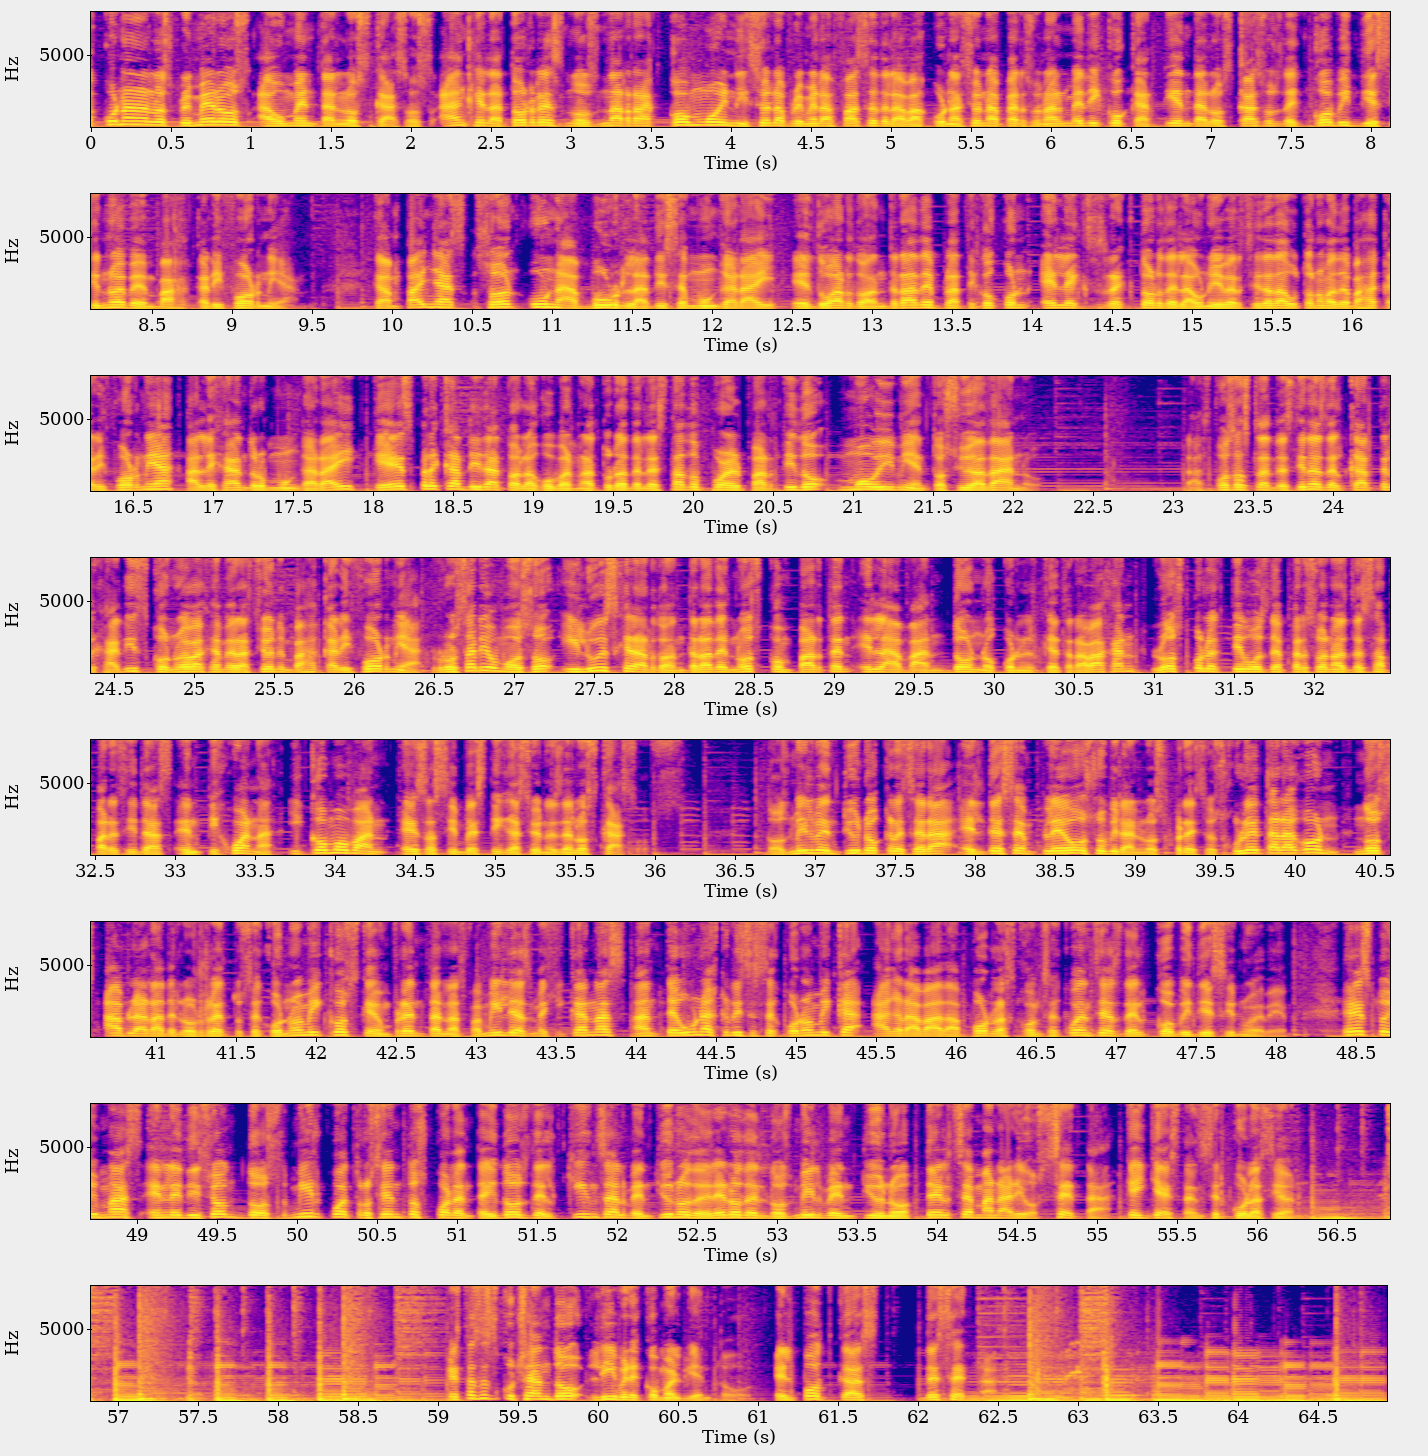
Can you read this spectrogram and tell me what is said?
Vacunan a los primeros, aumentan los casos. Ángela Torres nos narra cómo inició la primera fase de la vacunación a personal médico que atiende a los casos de COVID-19 en Baja California. Campañas son una burla, dice Mungaray. Eduardo Andrade platicó con el ex rector de la Universidad Autónoma de Baja California, Alejandro Mungaray, que es precandidato a la gubernatura del estado por el partido Movimiento Ciudadano. Las fosas clandestinas del cártel Jalisco Nueva Generación en Baja California. Rosario Mozo y Luis Gerardo Andrade nos comparten el abandono con el que trabajan los colectivos de personas desaparecidas en Tijuana y cómo van esas investigaciones de los casos. 2021 crecerá el desempleo, subirán los precios. Julieta Aragón nos hablará de los retos económicos que enfrentan las familias mexicanas ante una crisis económica agravada por las consecuencias del COVID-19. Esto y más en la edición 2442 del 15 al 21 de enero del 2021 del semanario Z, que ya está en circulación. Estás escuchando Libre como el Viento, el podcast de Z.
